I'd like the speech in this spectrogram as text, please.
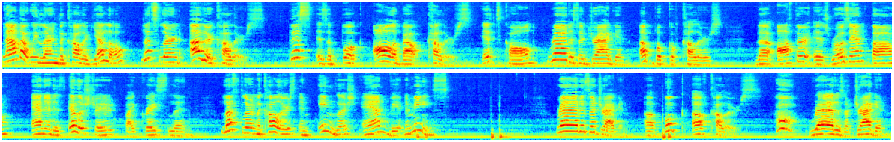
Now that we learned the color yellow, let's learn other colors. This is a book all about colors. It's called Red is a Dragon, a book of colors. The author is Roseanne Thong and it is illustrated by Grace Lin. Let's learn the colors in English and Vietnamese. Red is a Dragon, a book of colors. Red is a dragon.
